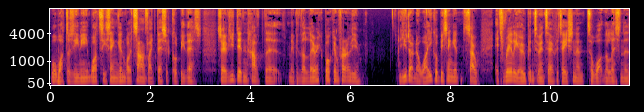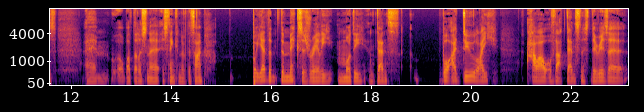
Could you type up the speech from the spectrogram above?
Well, what does he mean? What's he singing? Well, it sounds like this. It could be this. So, if you didn't have the maybe the lyric book in front of you, you don't know what he could be singing. So it's really open to interpretation and to what the listeners, um, what the listener is thinking of the time. But yeah, the the mix is really muddy and dense. But I do like how out of that denseness there is a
